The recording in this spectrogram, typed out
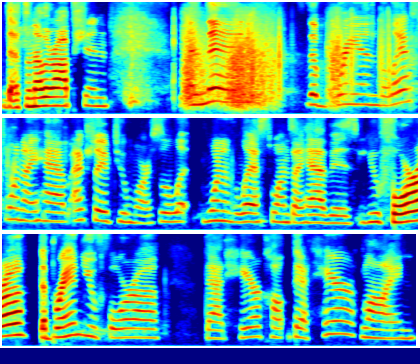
That's another option. And then the brand, the last one I have, actually, I have two more. So one of the last ones I have is Eufora. The brand Eufora, that hair that hairline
